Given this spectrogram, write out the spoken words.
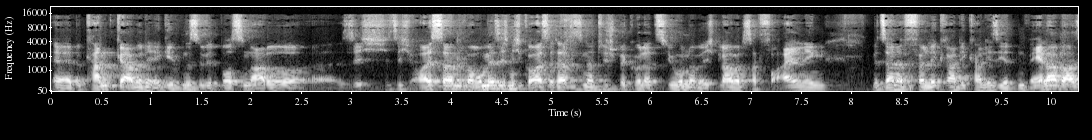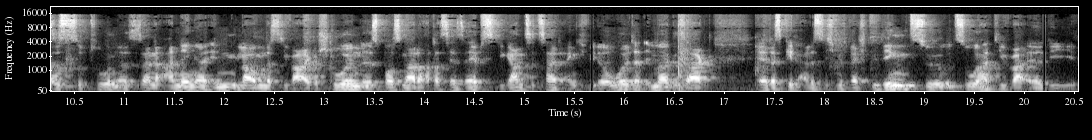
äh, Bekanntgabe der Ergebnisse wird Bolsonaro äh, sich, sich äußern. Warum er sich nicht geäußert hat, ist natürlich Spekulation, aber ich glaube, das hat vor allen Dingen mit seiner völlig radikalisierten Wählerbasis zu tun. Also seine AnhängerInnen glauben, dass die Wahl gestohlen ist. Bolsonaro hat das ja selbst die ganze Zeit eigentlich wiederholt, hat immer gesagt, äh, das geht alles nicht mit rechten Dingen zu, zu hat die, die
